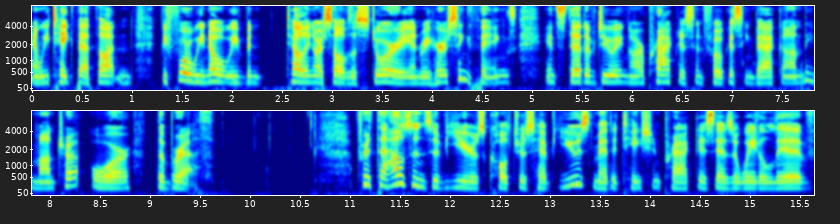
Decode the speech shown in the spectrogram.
and we take that thought, and before we know it, we've been telling ourselves a story and rehearsing things instead of doing our practice and focusing back on the mantra or the breath. For thousands of years, cultures have used meditation practice as a way to live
